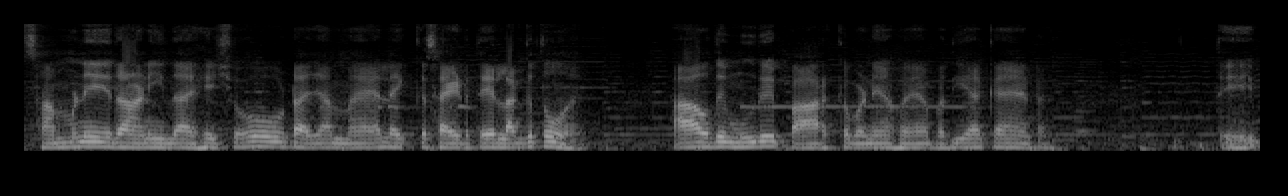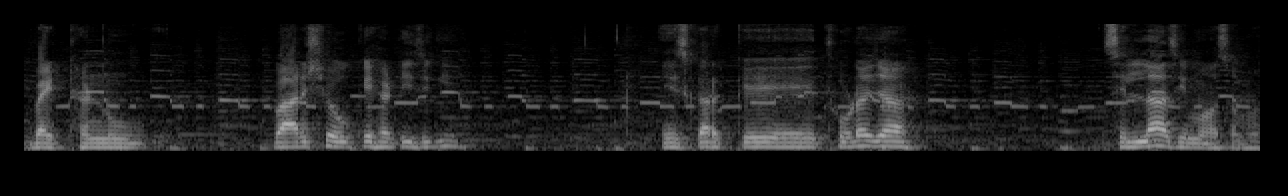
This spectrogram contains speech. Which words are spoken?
ਸਾਹਮਣੇ ਰਾਣੀ ਦਾ ਇਹ ਛੋਟਾ ਜਿਹਾ ਮਹਿਲ ਇੱਕ ਸਾਈਡ ਤੇ ਅਲੱਗ ਤੋਂ ਹੈ। ਆ ਉਹਦੇ ਮੂਹਰੇ ਪਾਰਕ ਬਣਿਆ ਹੋਇਆ, ਵਧੀਆ ਘੈਂਟ। ਤੇ ਬੈਠਣ ਨੂੰ ਬਾਰਿਸ਼ ਹੋ ਕੇ ਹਟੀ ਸੀਗੀ। ਇਸ ਕਰਕੇ ਥੋੜਾ ਜਿਹਾ ਸਿੱਲਾ ਸੀ ਮੌਸਮ।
